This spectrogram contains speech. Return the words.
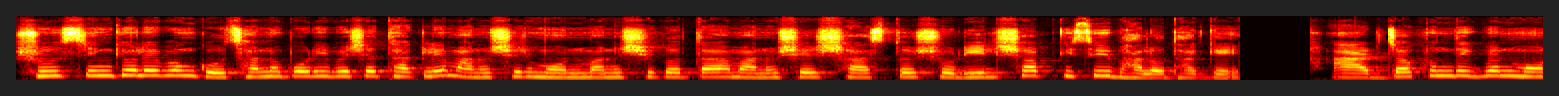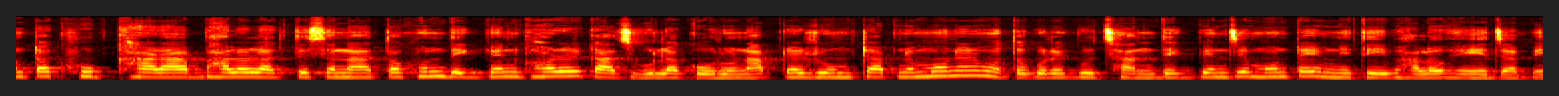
সুশৃঙ্খল এবং গোছানো পরিবেশে থাকলে মানুষের মন মানসিকতা, মানুষের স্বাস্থ্য, শরীর সব কিছুই ভালো থাকে। আর যখন দেখবেন মনটা খুব খারাপ, ভালো লাগতেছে না, তখন দেখবেন ঘরের কাজগুলা করুন। আপনার রুমটা আপনি মনের মতো করে গুছান, দেখবেন যে মনটা এমনিতেই ভালো হয়ে যাবে।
